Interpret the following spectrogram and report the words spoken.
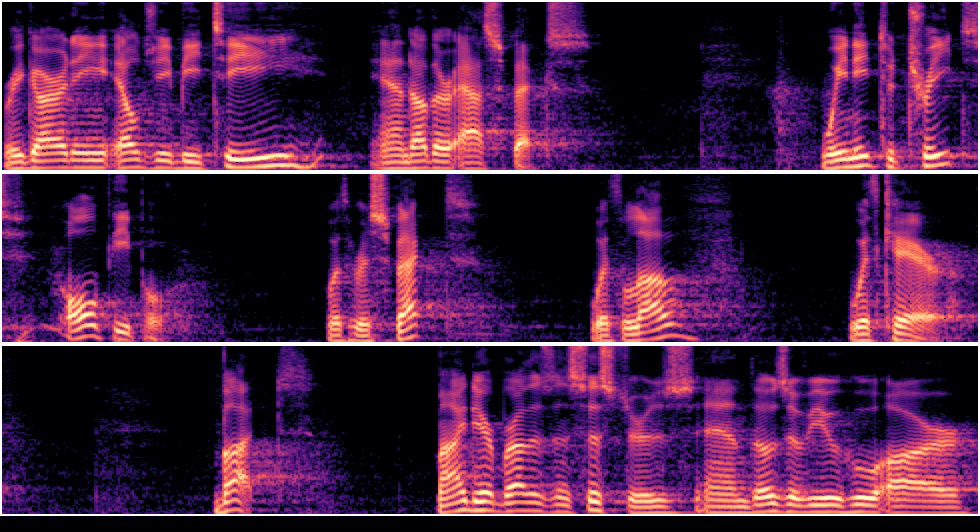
regarding LGBT and other aspects. We need to treat all people with respect, with love, with care. But, my dear brothers and sisters, and those of you who are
